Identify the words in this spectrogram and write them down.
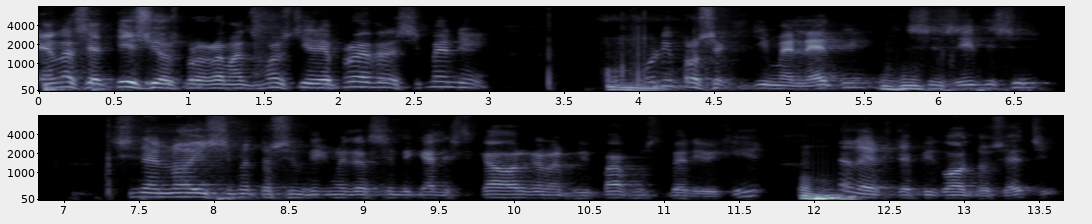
Ένας ετήσιος προγραμματισμός, κύριε Πρόεδρε, σημαίνει πολύ προσεκτική μελέτη, συζήτηση, συνεννόηση με, το, με τα συνδικαλιστικά όργανα που υπάρχουν στην περιοχή. Δεν έρχεται επιγόντως έτσι.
